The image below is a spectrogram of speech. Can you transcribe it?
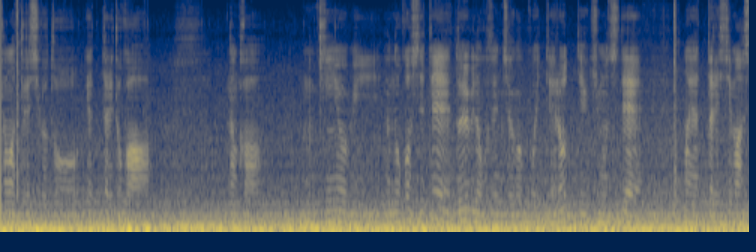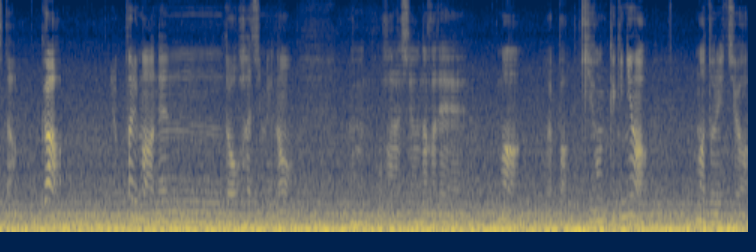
溜まってる仕事をやったりとかなんか、うん金曜日残してて土曜日の午前中学校行ってやろうっていう気持ちで、まあ、やったりしてました。がやっぱりまあ年度初めの、うん、お話の中でまあやっぱ基本的には、まあ、土日は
